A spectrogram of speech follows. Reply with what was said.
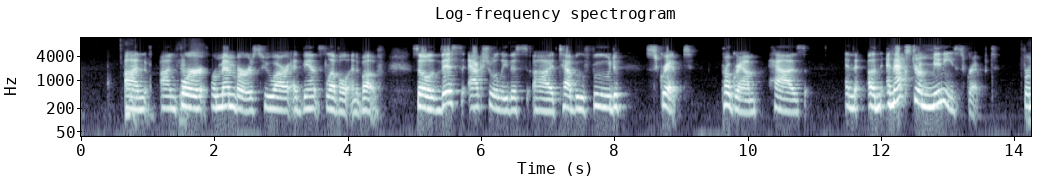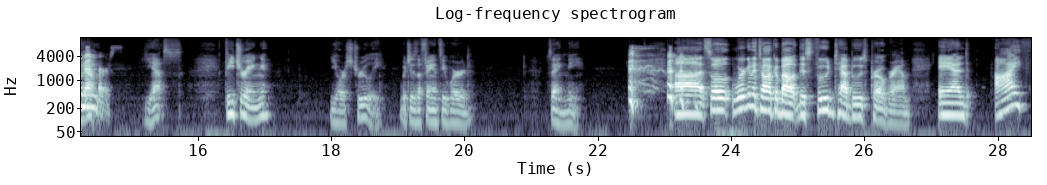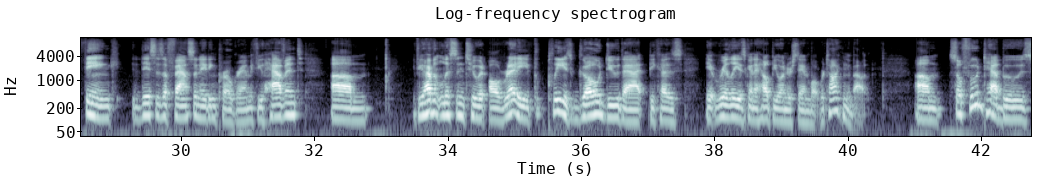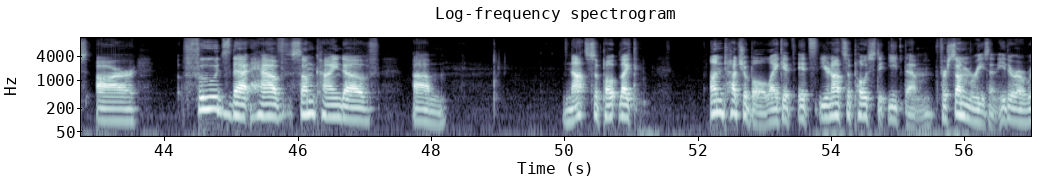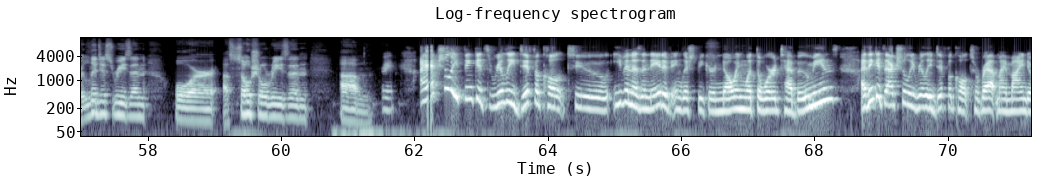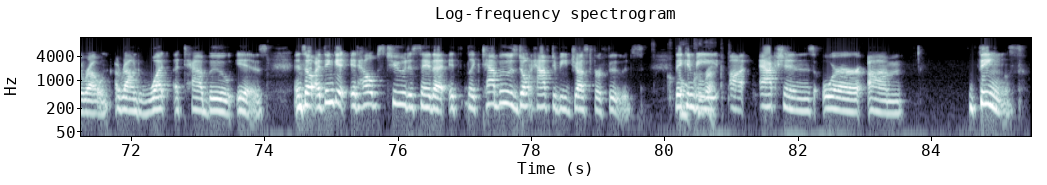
on on Yes. for for members who are advanced level and above. So this actually this uh, taboo food script program has an an, an extra mini script for Yeah. members. Yes. Featuring yours truly, which is a fancy word saying me. uh, so, we're going to talk about this Food Taboos program. And I think this is a fascinating program. If you haven't, um, if you haven't listened to it already, please go do that because it really is going to help you understand what we're talking about. Um, so, food taboos are foods that have some kind of um, not supposed like untouchable like it, it's you're not supposed to eat them for some reason either a religious reason or a social reason um, Right. I actually think it's really difficult to, even as a native English speaker, knowing what the word taboo means. I think it's actually really difficult to wrap my mind around around what a taboo is. And so I think it, it helps too to say that it's like taboos don't have to be just for foods. They Oh, can be uh, actions or um, things,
